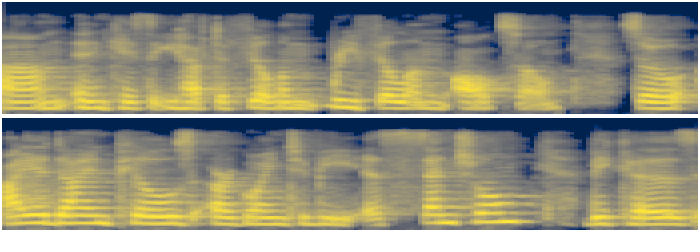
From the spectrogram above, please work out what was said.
um, in case that you have to fill them, refill them also. So iodine pills are going to be essential because,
